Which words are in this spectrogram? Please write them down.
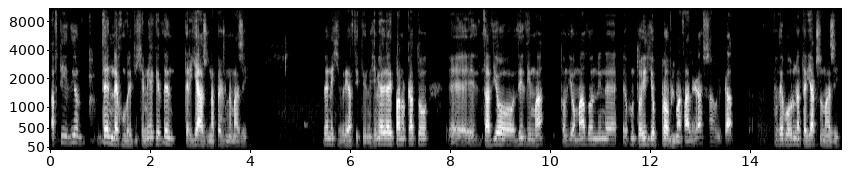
αυτοί οι δύο δεν έχουν βρει τη χημεία και δεν ταιριάζουν να παίζουν μαζί. Δεν έχει βρει αυτή την χημεία, δηλαδή πάνω κάτω ε, τα δύο δίδυμα των δύο ομάδων είναι, έχουν το ίδιο πρόβλημα θα έλεγα, εισαγωγικά, που δεν μπορούν να ταιριάξουν μαζί.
